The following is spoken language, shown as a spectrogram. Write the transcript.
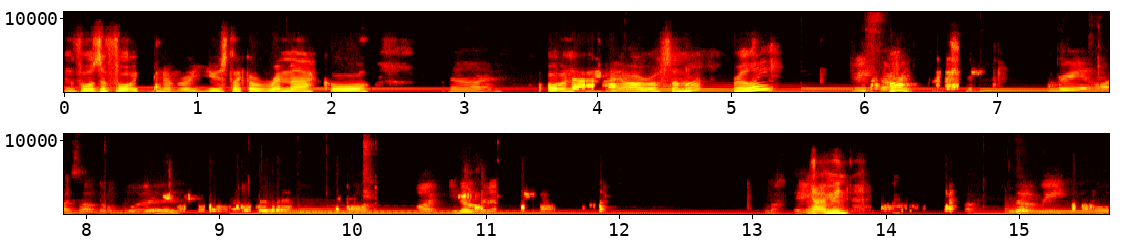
in Forza 4, you never use like a Rimac or, no. Or an IVR or something? Really? To be oh. fair, I didn't realise that the word. Like, you're not gonna. Yeah, I mean, the week or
